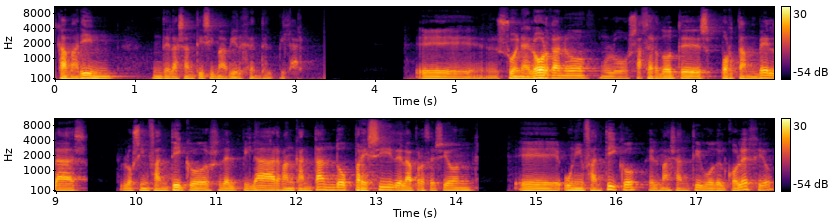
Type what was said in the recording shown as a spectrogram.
camarín de la Santísima Virgen del Pilar. Eh, suena el órgano, los sacerdotes portan velas, los infanticos del Pilar van cantando, preside la procesión eh, un infantico, el más antiguo del colegio,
